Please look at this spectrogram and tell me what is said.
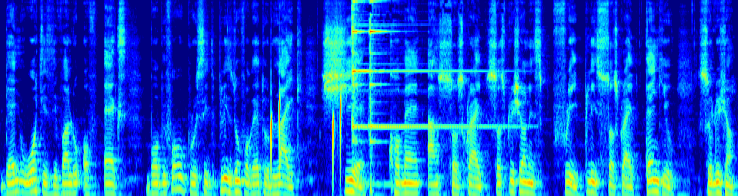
then what is the value of x? But before we proceed please don't forget to like share comment and subscribe. Subscription is free. Please subscribe. Thank you. Solution.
